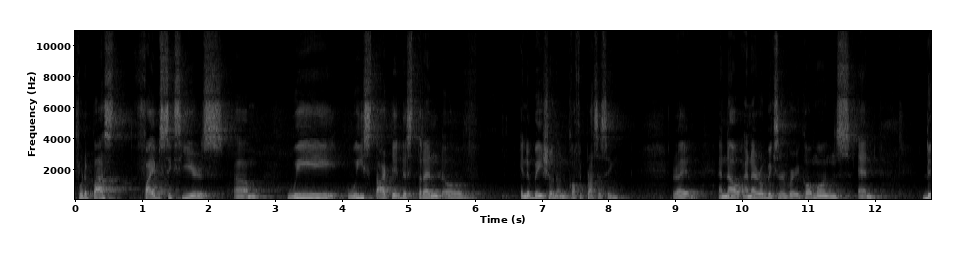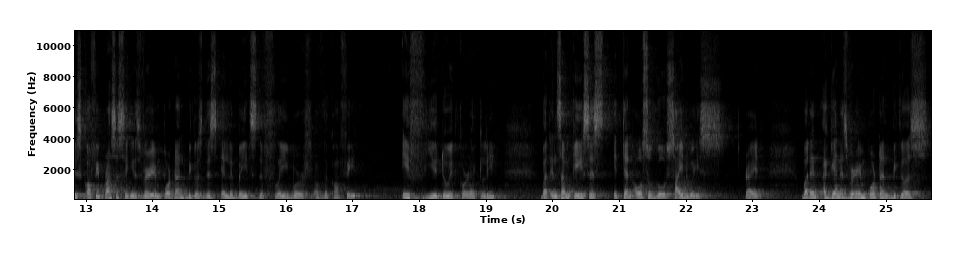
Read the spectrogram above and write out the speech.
for the past five six years. Um, we we started this trend of innovation on coffee processing, right? And now anaerobics are very common, and this coffee processing is very important because this elevates the flavors of the coffee if you do it correctly. But in some cases, it can also go sideways, right? But in, again, it's very important because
